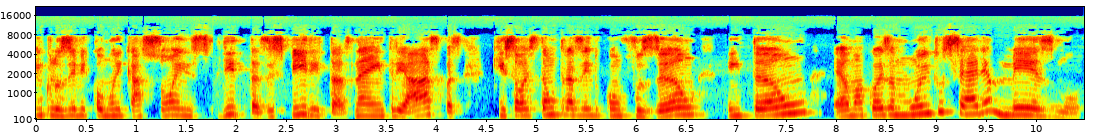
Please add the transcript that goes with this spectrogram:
inclusive comunicações ditas espíritas, né, entre aspas, que só estão trazendo confusão. Então, é uma coisa muito séria mesmo.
